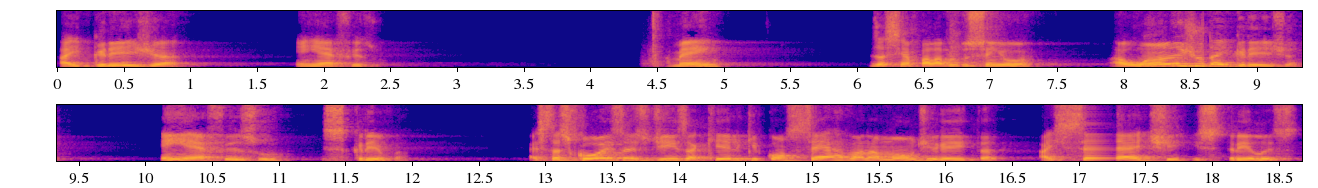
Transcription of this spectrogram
à igreja em Éfeso. Amém? Diz assim a palavra do Senhor: Ao anjo da igreja em Éfeso, escreva. Estas coisas diz aquele que conserva na mão direita as sete estrelas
